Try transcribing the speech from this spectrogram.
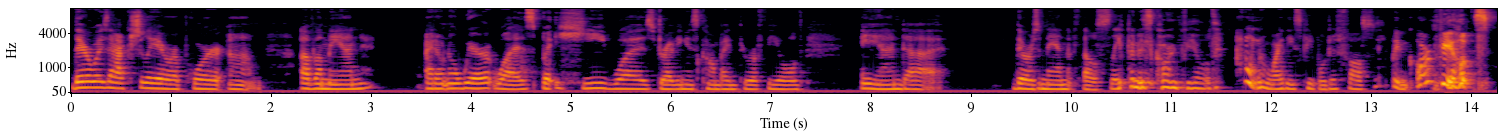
There was actually a report um, of a man, I don't know where it was, but he was driving his combine through a field and uh, there was a man that fell asleep in his cornfield. I don't know why these people just fall asleep in cornfields.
